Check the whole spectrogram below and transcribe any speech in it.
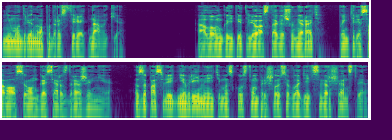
не мудрено подрастерять навыки. «А Лонга и Петлю оставишь умирать?» — поинтересовался он, гася раздражение. За последнее время этим искусством пришлось овладеть в совершенстве.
